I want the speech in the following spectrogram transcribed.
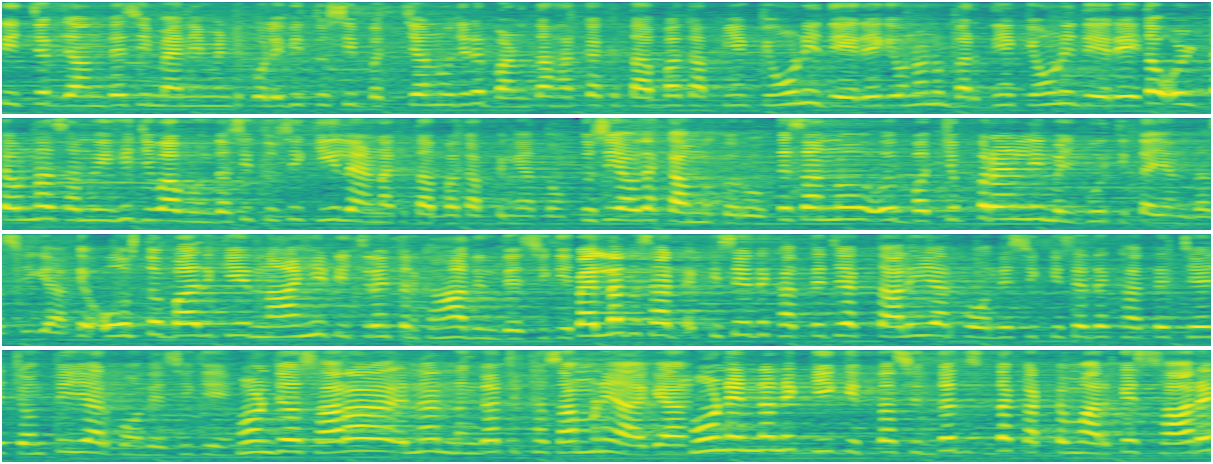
ਟੀਚਰ ਜਾਂਦੇ ਸੀ ਮੈਨੇਜਮੈਂਟ ਕੋਲੇ ਵੀ ਤੁਸੀਂ ਬੱਚਿਆਂ ਨੂੰ ਜਿਹੜੇ ਬਣਦਾ ਹੱਕ ਕਿਤਾਬਾਂ ਕਾਪੀਆਂ ਕਿਉਂ ਨਹੀਂ ਦੇ ਰਹੇਗੇ ਉਹਨਾਂ ਨੂੰ ਵਰਦੀਆਂ ਕਿਉਂ ਨਹੀਂ ਦੇ ਰਹੇ? ਤਾਂ ਉਲਟਾ ਉਹਨਾਂ ਸਾਨੂੰ ਇਹੀ ਜਵਾਬ ਹੁੰਦਾ ਸੀ, ਤੁਸੀਂ ਕੀ ਲੈਣਾ ਕਿਤਾਬਾਂ ਕਾਪੀਆਂ ਤੋਂ? ਤੁਸੀਂ ਆਪਦਾ ਕੰਮ ਕਰੋ। ਤੇ ਸਾਨੂੰ ਉਹ ਬ- ਚੁੱਪ ਰਹਿਣ ਲਈ ਮਜਬੂਰ ਕੀਤਾ ਜਾਂਦਾ ਸੀਗਾ। ਤੇ ਉਸ ਤੋਂ ਬਾਅਦ ਕਿ ਨਾ ਹੀ ਟੀਚਰਾਂ ਤਨਖਾਹ ਦਿੰਦੇ ਸੀਗੇ। ਪਹਿਲਾਂ ਤਾਂ ਸਾਡੇ ਕਿਸੇ ਦੇ ਖਾਤੇ 'ਚ 41000 ਪਾਉਂਦੇ ਸੀ, ਕਿਸੇ ਦੇ ਖਾਤੇ 'ਚ 34000 ਪਾਉਂਦੇ ਸੀਗੇ। ਹੁਣ ਜੋ ਸਾਰਾ ਇਹਨਾਂ ਨੰਗਾ ਚਿੱਠਾ ਸਾਹਮਣੇ ਆ ਗਿਆ, ਹੁਣ ਇਹਨਾਂ ਨੇ ਕੀ ਕੀਤਾ? ਸਿੱਧਾ ਸਿੱਧਾ ਕੱਟ ਮਾਰ ਕੇ ਸਾਰੇ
